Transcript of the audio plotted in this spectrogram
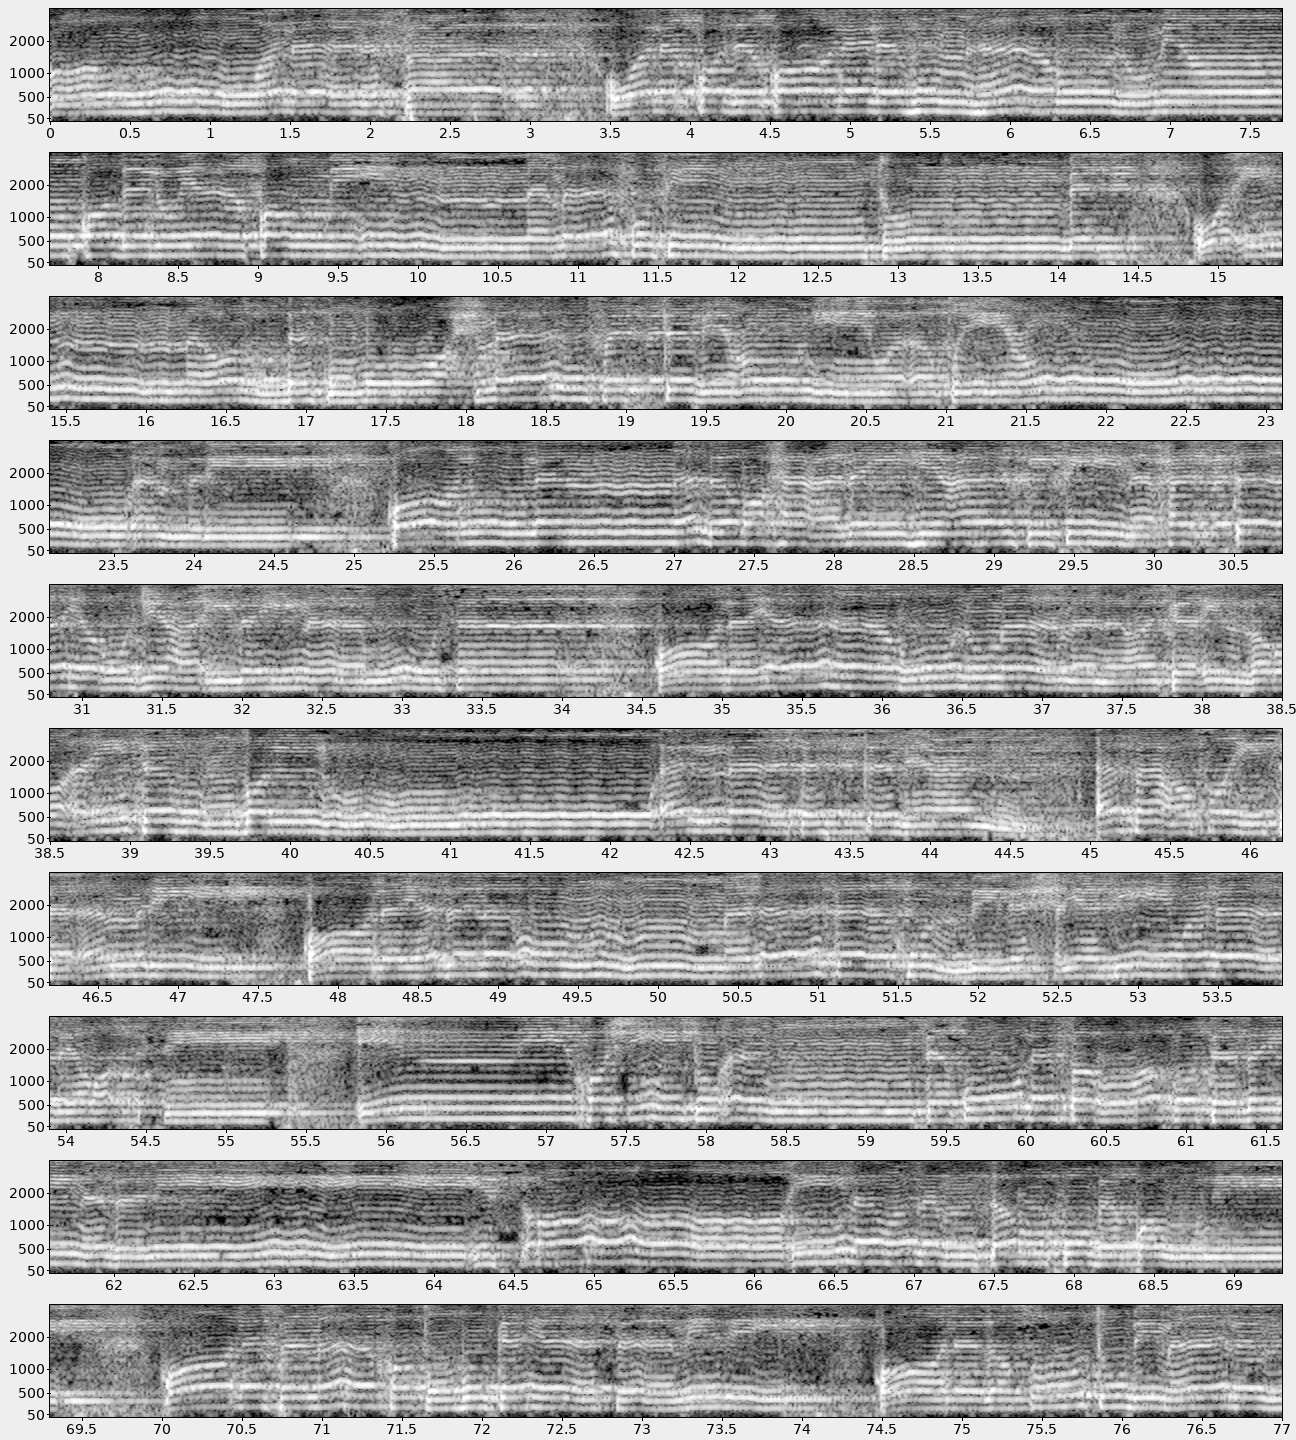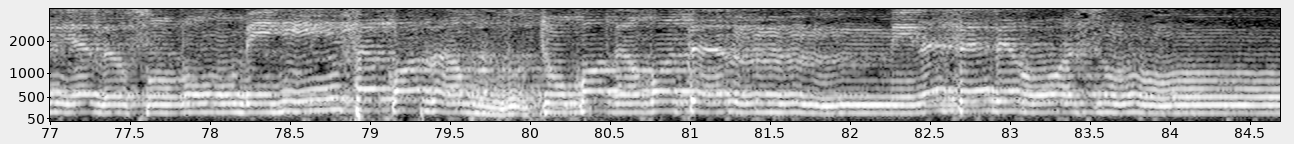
تأخذ بلحيتي ولا برأسي. إني خشيت أن تقول فرقت بين بني إسرائيل ولم ترقب قولي قال فما خطبك يا سامري؟ قال بصرت بما لم يبصروا به. فقبضت قبضة من أثر الرسول.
